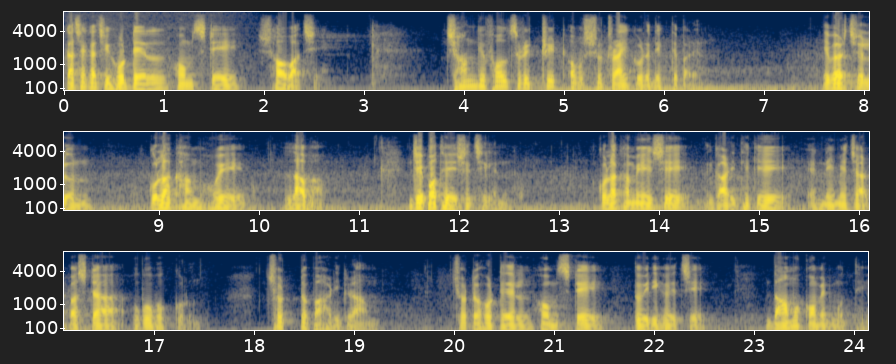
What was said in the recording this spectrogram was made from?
কাছাকাছি হোটেল, হোমস্টে সব আছে। ছাঙ্গে ফলস রিট্রিট অবশ্য ট্রাই করে দেখতে পারেন। এবার চলুন কোলাখাম হয়ে লাভা, যে পথে এসেছিলেন। কোলাখামে এসে গাড়ি থেকে নেমে চারপাশটা উপভোগ করুন। ছোট্ট পাহাড়ি গ্রাম, ছোট হোটেল, হোমস্টে তৈরি হয়েছে, দামও কমের মধ্যে।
